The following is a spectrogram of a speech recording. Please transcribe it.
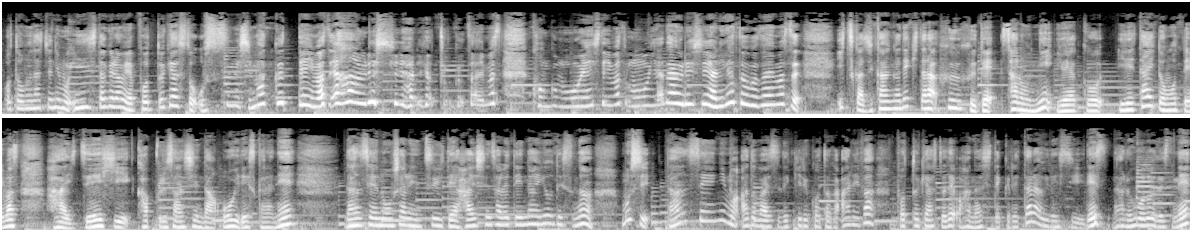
お友達にもインスタグラムやポッドキャストをおすすめしまくっています。あ、嬉しい。ありがとうございます。今後も応援しています。もうやだ、嬉しい。ありがとうございます。いつか時間ができたら、夫婦でサロンに予約を入れたいと思っています。はい、ぜひ、カップルさん診断多いですからね。男性のおしゃれについて配信されていないようですが、もし男性にもアドバイスできることがあれば、ポッドキャストでお話してくれたら嬉しいです。なるほどですね。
